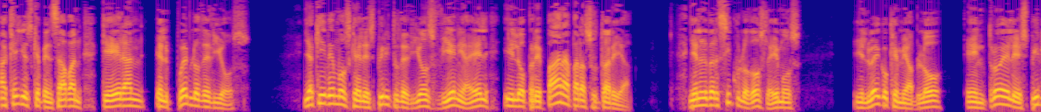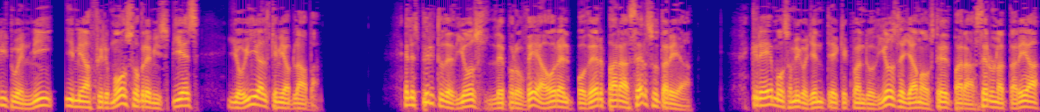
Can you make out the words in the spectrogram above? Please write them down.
aquellos que pensaban que eran el pueblo de Dios. Y aquí vemos que el Espíritu de Dios viene a él y lo prepara para su tarea. Y en el versículo dos leemos, Y luego que me habló, entró el Espíritu en mí y me afirmó sobre mis pies, y oí al que me hablaba. El Espíritu de Dios le provee ahora el poder para hacer su tarea. Creemos, amigo oyente, que cuando Dios le llama a usted para hacer una tarea,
